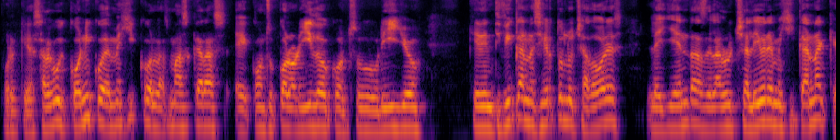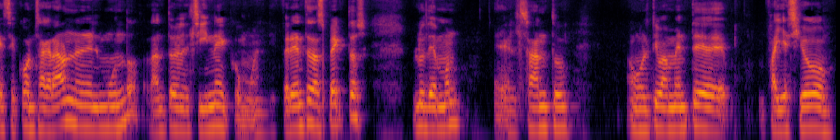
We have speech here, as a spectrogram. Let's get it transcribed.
porque es algo icónico de México, las máscaras eh, con su colorido, con su brillo, que identifican a ciertos luchadores, leyendas de la lucha libre mexicana que se consagraron en el mundo, tanto en el cine como en diferentes aspectos. Blue Demon, El Santo, últimamente falleció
